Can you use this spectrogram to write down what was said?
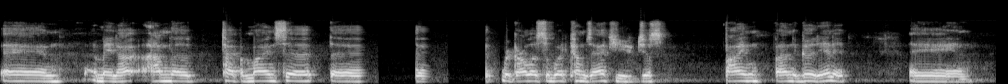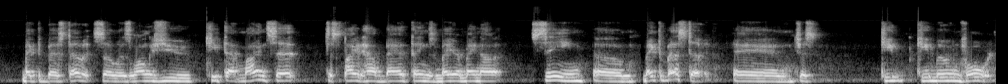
And I mean, I, I'm the type of mindset that, regardless of what comes at you, just find find the good in it and make the best of it. So as long as you keep that mindset, despite how bad things may or may not seem, um, make the best of it and just keep keep moving forward.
